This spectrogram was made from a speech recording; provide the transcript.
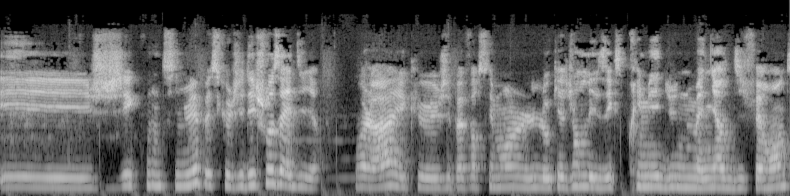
Et j'ai continué parce que j'ai des choses à dire. Voilà, et que j'ai pas forcément l'occasion de les exprimer d'une manière différente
